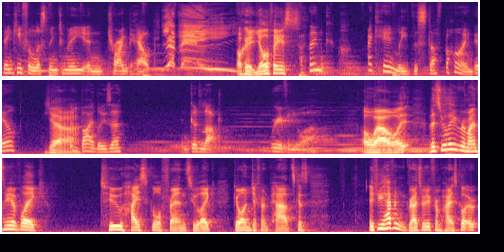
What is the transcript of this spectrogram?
Thank you for listening to me and trying to help. Yippee! Okay, Yellowface. I think I can leave this stuff behind now. Yeah. Goodbye, loser. And good luck, wherever you are. Oh wow, it, this really reminds me of like two high school friends who like go on different paths. Because if you haven't graduated from high school, er,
